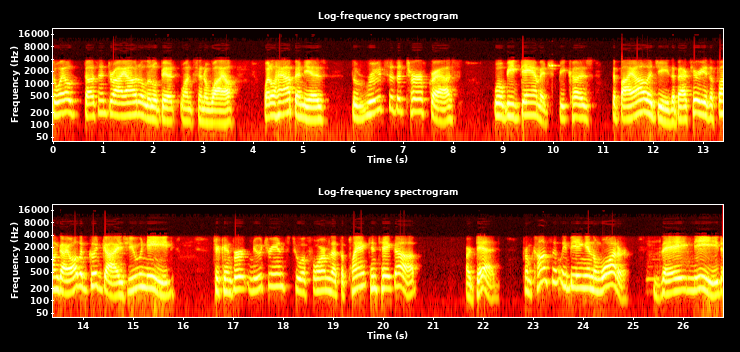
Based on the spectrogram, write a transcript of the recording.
soil doesn't dry out a little bit once in a while, what'll happen is the roots of the turf grass will be damaged because the biology, the bacteria, the fungi, all the good guys you need to convert nutrients to a form that the plant can take up are dead from constantly being in the water. They need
